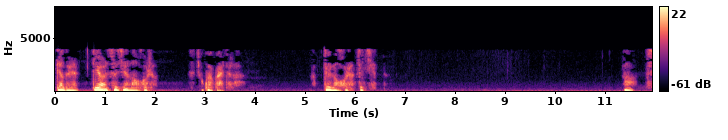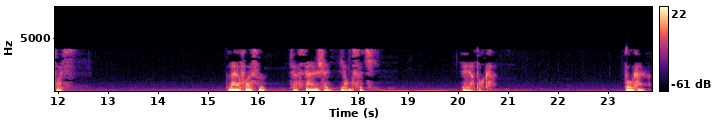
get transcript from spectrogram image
第二个人第二次见老和尚，就怪怪的了，对老和尚尊敬的啊，所以。来佛寺这三圣永四集也要多看，多看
